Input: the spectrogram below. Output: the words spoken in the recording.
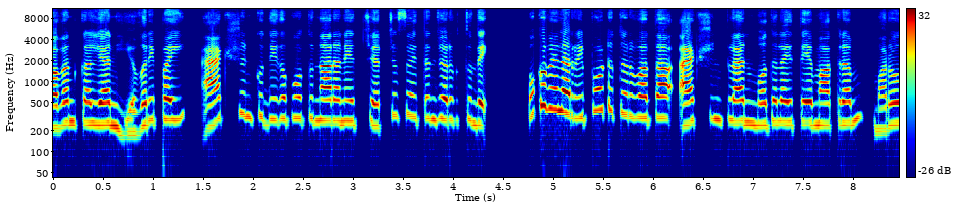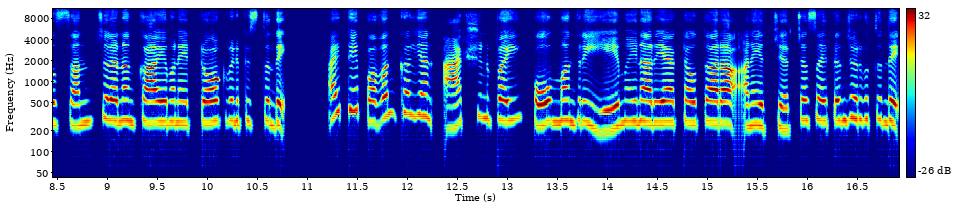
పవన్ కళ్యాణ్ ఎవరిపై యాక్షన్కు దిగబోతున్నారనే చర్చ సైతం జరుగుతుంది. ఒకవేళ రిపోర్టు తర్వాత యాక్షన్ ప్లాన్ మొదలైతే మాత్రం మరో సంచలనం ఖాయమనే టాక్ వినిపిస్తుంది. అయితే పవన్ కళ్యాణ్ యాక్షన్ పై హోంమంత్రి ఏమైనా రియాక్ట్ అవుతారా అనే చర్చ సైతం జరుగుతుంది.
